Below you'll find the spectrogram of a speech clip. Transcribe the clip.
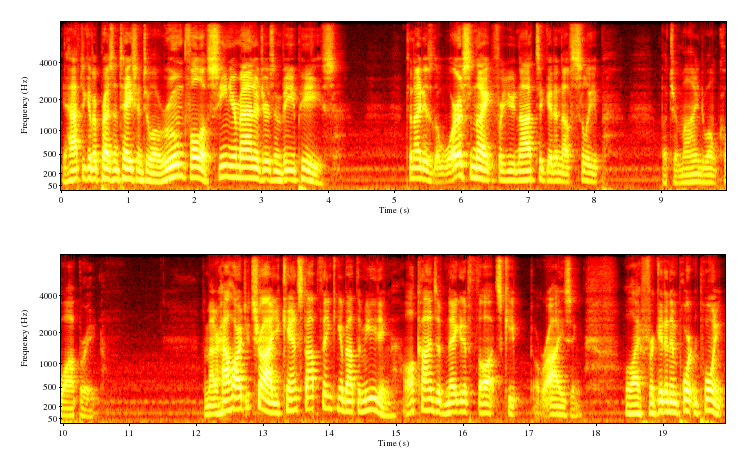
You have to give a presentation to a room full of senior managers and VPs. Tonight is the worst night for you not to get enough sleep but your mind won't cooperate. No matter how hard you try, you can't stop thinking about the meeting. All kinds of negative thoughts keep arising. Will I forget an important point?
